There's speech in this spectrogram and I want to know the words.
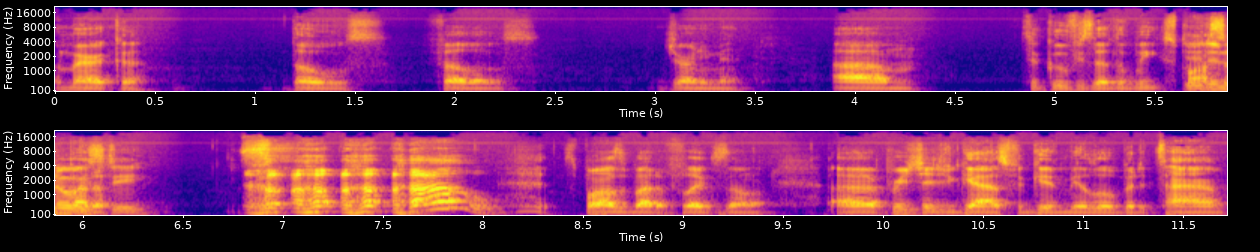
America, those fellows, journeymen, um, to Goofies of the Week, Do the sponsored by noise, the, oh, sponsored by the Flex Zone. Uh, appreciate you guys for giving me a little bit of time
